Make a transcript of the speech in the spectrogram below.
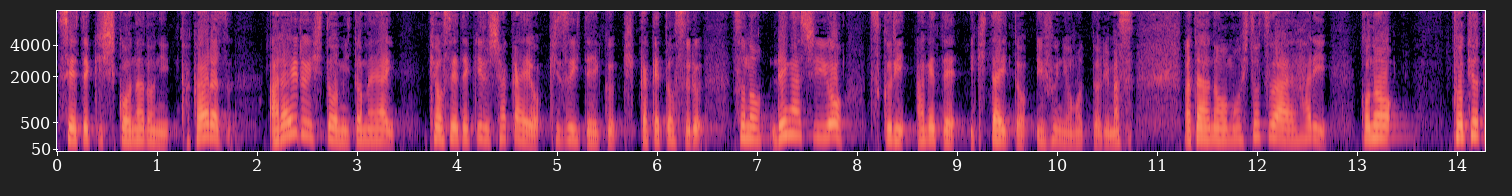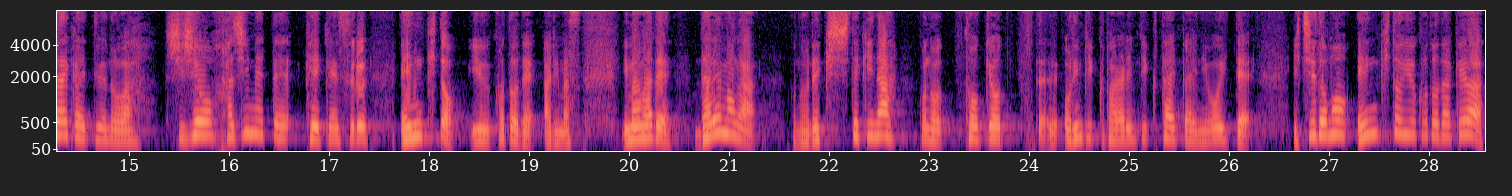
性的指向などにかかわらず、あらゆる人を認め合い、共生できる社会を築いていくきっかけとする、そのレガシーを作り上げていきたいというふうに思っております。また、あの、もう一つはやはり、この東京大会というのは、史上初めて経験する延期ということであります。今まで誰もがこの歴史的なこの東京オリンピック・パラリンピック大会において一度も延期ということだけは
